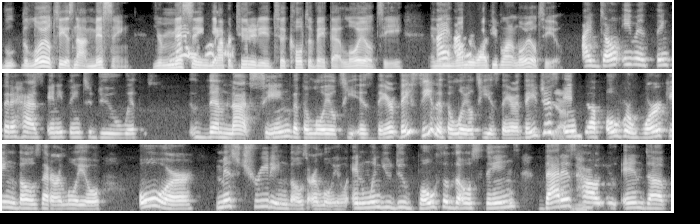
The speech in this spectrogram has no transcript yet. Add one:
the loyalty is not missing. You're missing the opportunity to cultivate that loyalty, and then I, you wonder why people aren't loyal to you. I don't even think that it has anything to do with them not seeing that the loyalty is there. They see that the loyalty is there. They just yeah. end up overworking those that are loyal or mistreating those are loyal. And when you do both of those things, that is mm-hmm. how you end up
